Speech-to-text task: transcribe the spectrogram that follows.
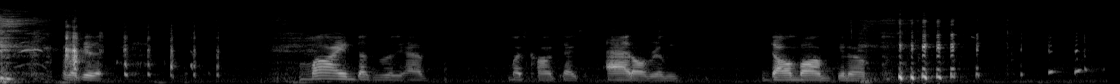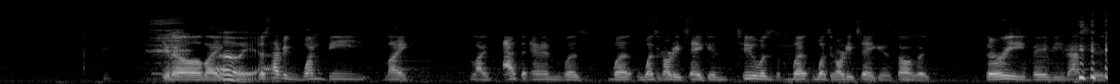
I love to hear that. Mine doesn't really have much context at all, really. Down bomb, you know. you know, like oh, yeah. just having one B like like at the end was what was already taken. Two was what was already taken. So I was like, three, baby, that's it.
